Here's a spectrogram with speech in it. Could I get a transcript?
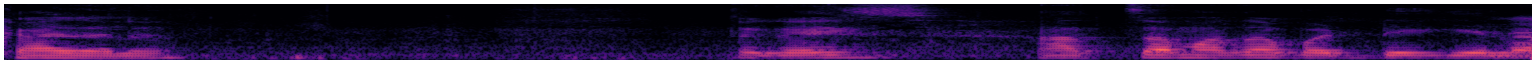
काय झालं? तर गाईज आजचा माझा बर्थडे गेला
